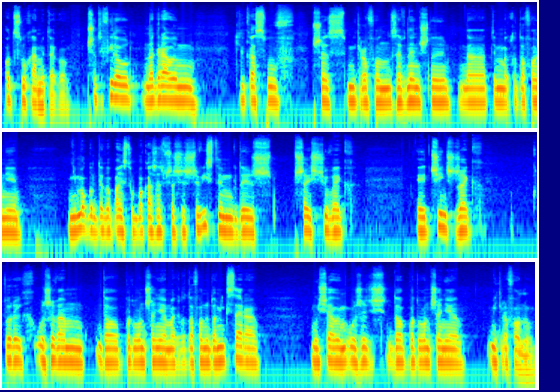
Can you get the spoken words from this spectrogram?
odsłuchamy tego. Przed chwilą nagrałem kilka słów przez mikrofon zewnętrzny na tym magnetofonie. Nie mogłem tego Państwu pokazać w rzeczywistym, gdyż przejściówek y, cinch jack, których używam do podłączenia magnetofonu do miksera, musiałem użyć do podłączenia mikrofonu.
